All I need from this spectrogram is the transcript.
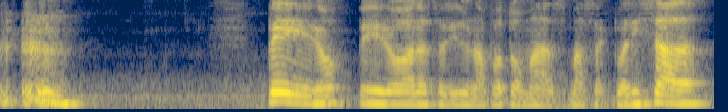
pero, pero ahora ha salido una foto más, más actualizada.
